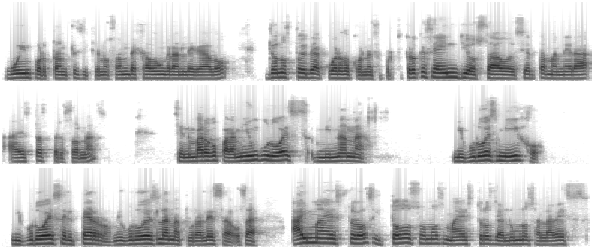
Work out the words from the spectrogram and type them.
muy importantes y que nos han dejado un gran legado, yo no estoy de acuerdo con eso, porque creo que se ha endiosado de cierta manera a estas personas. Sin embargo, para mí un gurú es mi nana, mi gurú es mi hijo, mi gurú es el perro, mi gurú es la naturaleza. O sea, hay maestros y todos somos maestros y alumnos a la vez.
